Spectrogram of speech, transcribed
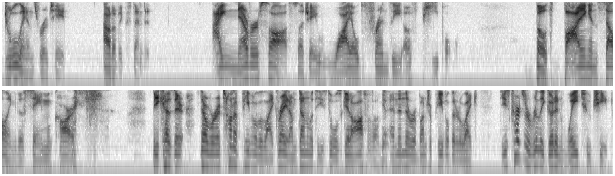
dual lands rotate out of extended. I never saw such a wild frenzy of people both buying and selling the same cards. because there there were a ton of people that were like, great, I'm done with these duels, get off of them. Yep. And then there were a bunch of people that are like, these cards are really good and way too cheap.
